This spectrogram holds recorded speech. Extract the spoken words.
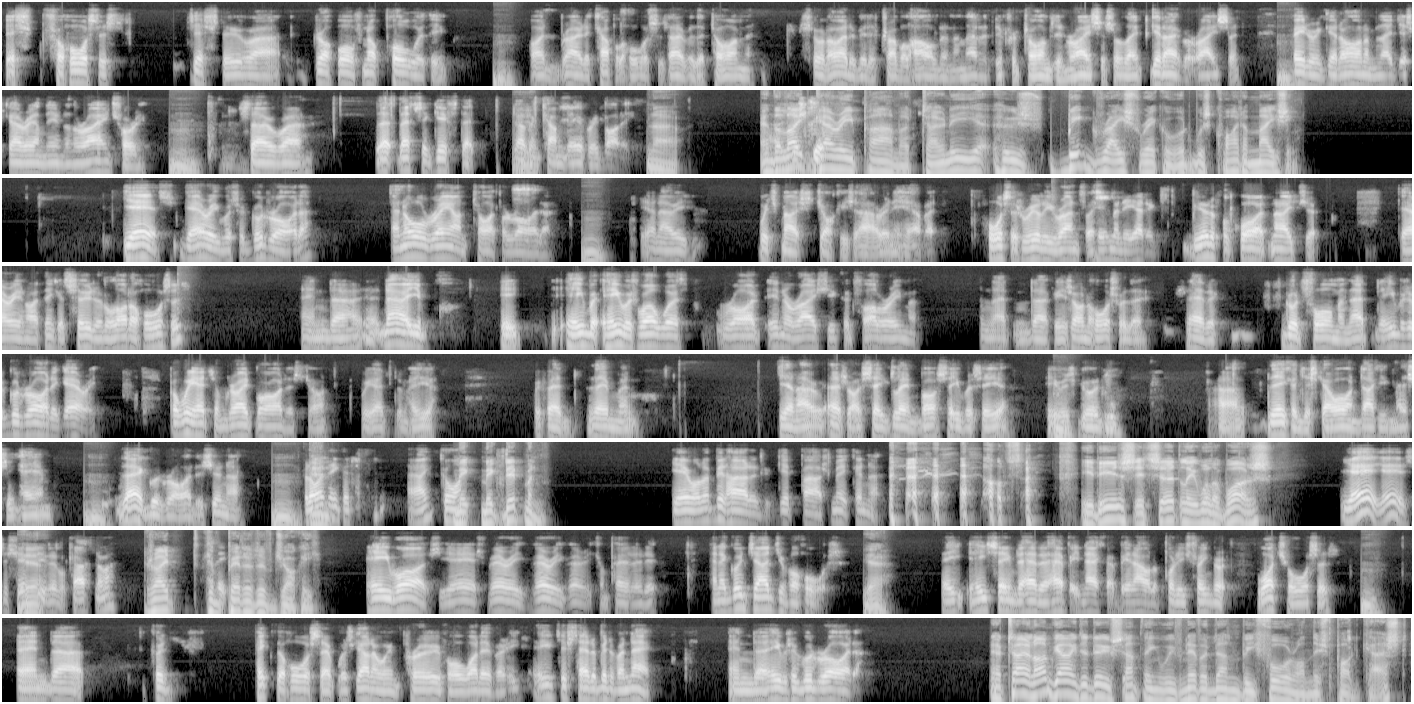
just for horses just to uh, drop off, not pull with him. Mm. I'd rode a couple of horses over the time that sort of I had a bit of trouble holding and that at different times in races, or they'd get over racing. Mm. Peter would get on them and they'd just go around the end of the range for him. Mm. So uh, that that's a gift that doesn't come to everybody. No. And the Uh, late Gary Palmer, Tony, whose big race record was quite amazing. Yes, Gary was a good rider, an all-round type of rider. Mm. You know, he, which most jockeys are anyhow. But horses really run for him, and he had a beautiful, quiet nature, Gary, and I think it suited a lot of horses. And uh, no, you, he he he was well worth ride in a race. You could follow him and that, and uh, he's on a horse with a had a good form and that, he was a good rider, Gary. But we had some great riders, John. We had them here. We've had them, and you know, as I said, Glen Boss, he was here. He was good. Uh, they can just go on, Ducky Messingham. Mm. They're good riders, you know. Mm. But I think it's, hey, go on. Mick, Mick Dittman. Yeah, well, a bit harder to get past Mick, isn't it? I'll say it is. It certainly, well, it was. Yeah, yeah, he's a shifty Yeah. little customer. Great competitive jockey. He was, yes, very, very, very competitive, and a good judge of a horse. Yeah. he he seemed to have a happy knack of being able to put his finger at watch horses Mm. and uh, could pick the horse that was going to improve or whatever. He he just had a bit of a knack, and uh, he was a good rider. Now, Tone, I'm going to do something we've never done before on this podcast,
